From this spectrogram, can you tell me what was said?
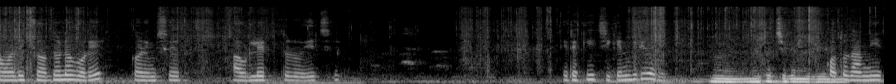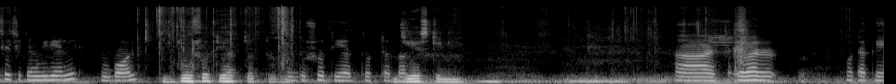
আমাদের চন্দ্রনগরে করিমসের আউটলেট তো রয়েছে। এটা কি চিকেন বিরিয়ানি? হুম এটা চিকেন কত দাম নিয়েছে চিকেন বিরিয়ানি? বল। দুশো তিয়াত্তর টাকা। দুশো তিয়াত্তর টাকা। জিএসটি নিয়ে। আর এবার ওটাকে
